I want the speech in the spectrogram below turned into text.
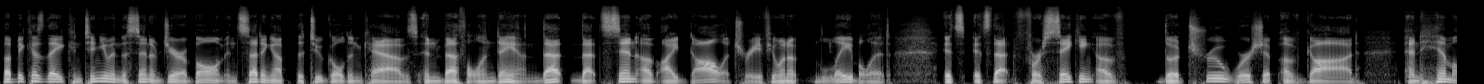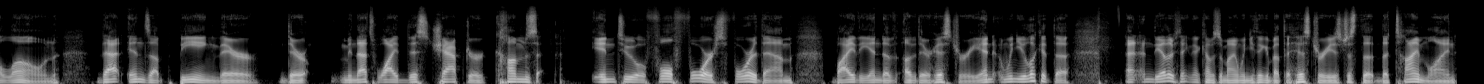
but because they continue in the sin of Jeroboam in setting up the two golden calves in Bethel and Dan. That that sin of idolatry, if you want to label it, it's it's that forsaking of the true worship of God and him alone, that ends up being their their I mean that's why this chapter comes into a full force for them by the end of, of their history. And when you look at the and, the other thing that comes to mind when you think about the history is just the, the timeline.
